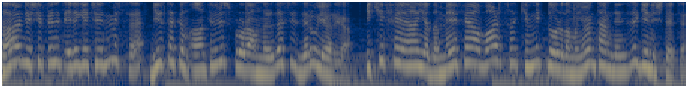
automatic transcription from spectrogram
Daha önce şifreniz ele geçirilmişse bir takım antivirüs programları da sizleri uyarıyor. 2FA ya da MFA varsa kimlik doğrulama yöntemlerinizi genişletin.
